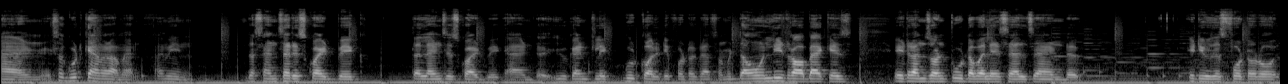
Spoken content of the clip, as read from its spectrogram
and it's a good camera man. I mean the sensor is quite big the lens is quite big and uh, you can click good quality photographs from it. The only drawback is it runs on two AA cells and it uses photo roll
